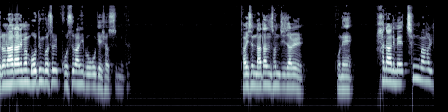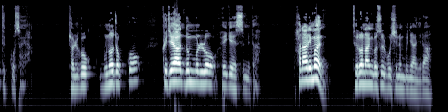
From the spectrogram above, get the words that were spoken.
그러나 하나님은 모든 것을 고스란히 보고 계셨습니다. 다윗은 나단 선지자를 보내 하나님의 책망을 듣고서야 결국 무너졌고 그제야 눈물로 회개했습니다. 하나님은 드러난 것을 보시는 분이 아니라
